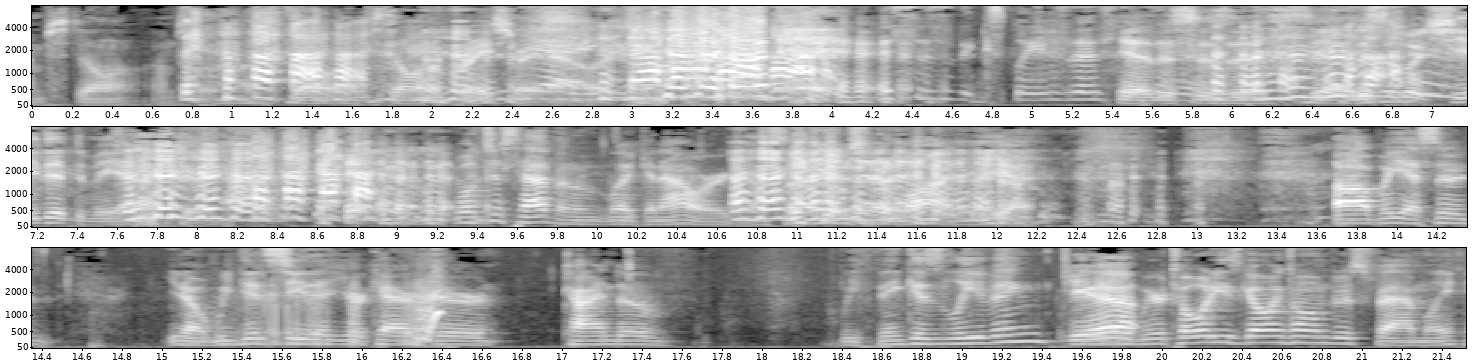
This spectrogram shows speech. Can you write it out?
I'm still I'm still I'm still, I'm still on a brace right now. this is, explains this. Yeah, this it? is this, yeah, this is what she did to me after. well, it just happened like an hour ago, so I understand why. Yeah. uh, but yeah, so you know, we did see that your character kind of we think is leaving. Yeah. we were told he's going home to his family.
